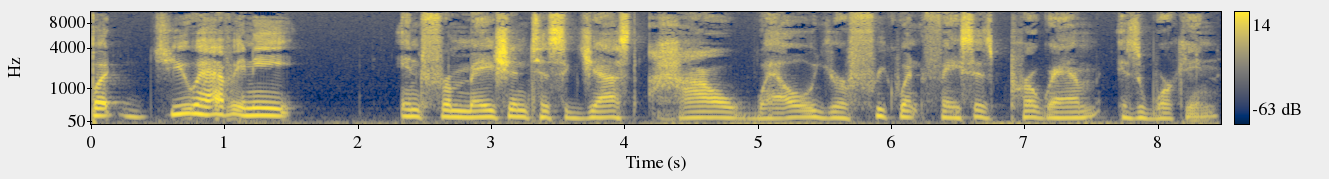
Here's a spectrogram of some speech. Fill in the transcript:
but do you have any information to suggest how well your frequent faces program is working?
